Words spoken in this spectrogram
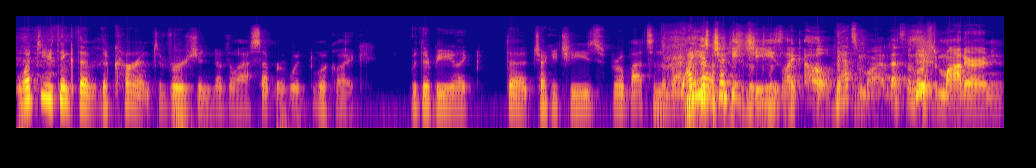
what do you think the the current version of the Last Supper would look like? Would there be like the Chuck E. Cheese robots in the back? Why is Chuck E. Cheese like? Oh, that's mod. That's the most modern.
